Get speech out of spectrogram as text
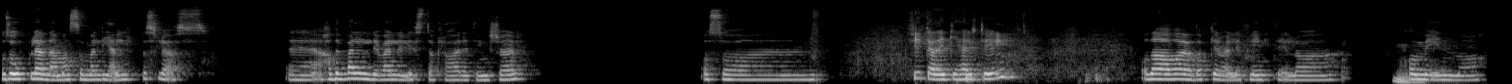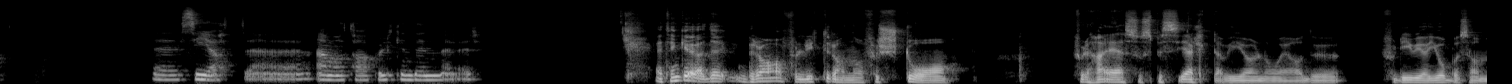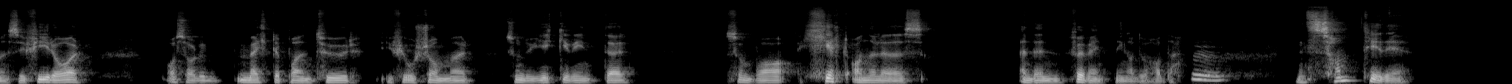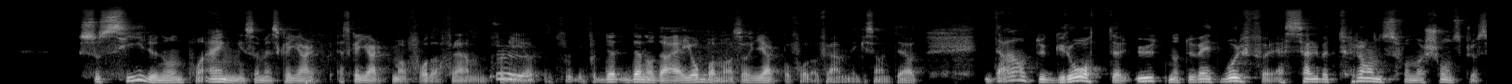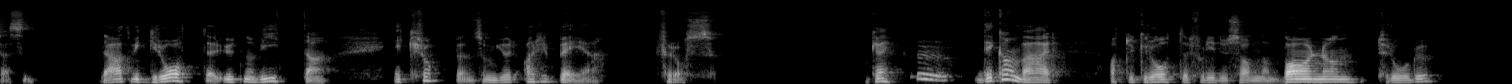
Og så opplevde jeg meg som veldig hjelpeløs. Eh, jeg hadde veldig, veldig lyst til å klare ting sjøl. Og så eh, fikk jeg det ikke helt til. Og da var jo dere veldig flinke til å Mm. komme inn og eh, si at eh, jeg må ta pulken din, eller Jeg tenker det er bra for lytterne å forstå, for det her er så spesielt det vi gjør nå, ja, du, fordi vi har jobba sammen i fire år, og så har du meldt deg på en tur i fjor sommer som du gikk i vinter, som var helt annerledes enn den forventninga du hadde. mm, Men samtidig så sier du noen poeng som jeg skal hjelpe, jeg skal hjelpe med å få det frem. Fordi Mm. for, for det, det er noe det jeg jobber med, så hjelper å få det frem. ikke sant? Det at, det at du gråter uten at du vet hvorfor, er selve transformasjonsprosessen. Det at vi gråter uten å vite, er kroppen som gjør arbeidet for oss. Ok? mm, Det kan være at du gråter fordi du savner barna, tror du.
